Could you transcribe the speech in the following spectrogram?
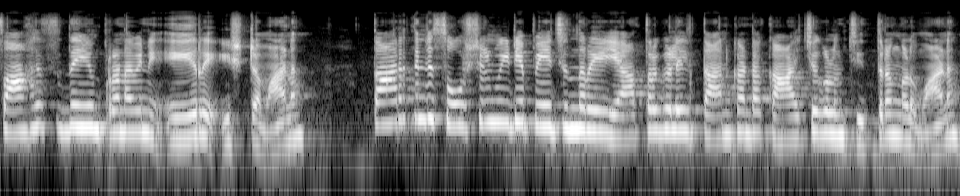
സാഹസികതയും പ്രണവിന് ഏറെ ഇഷ്ടമാണ്. താരത്തിന്റെ സോഷ്യൽ മീഡിയ പേജ് നിറയെ യാത്രകളിൽ താൻ കണ്ട കാഴ്ചകളും ചിത്രങ്ങളുമാണ്.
